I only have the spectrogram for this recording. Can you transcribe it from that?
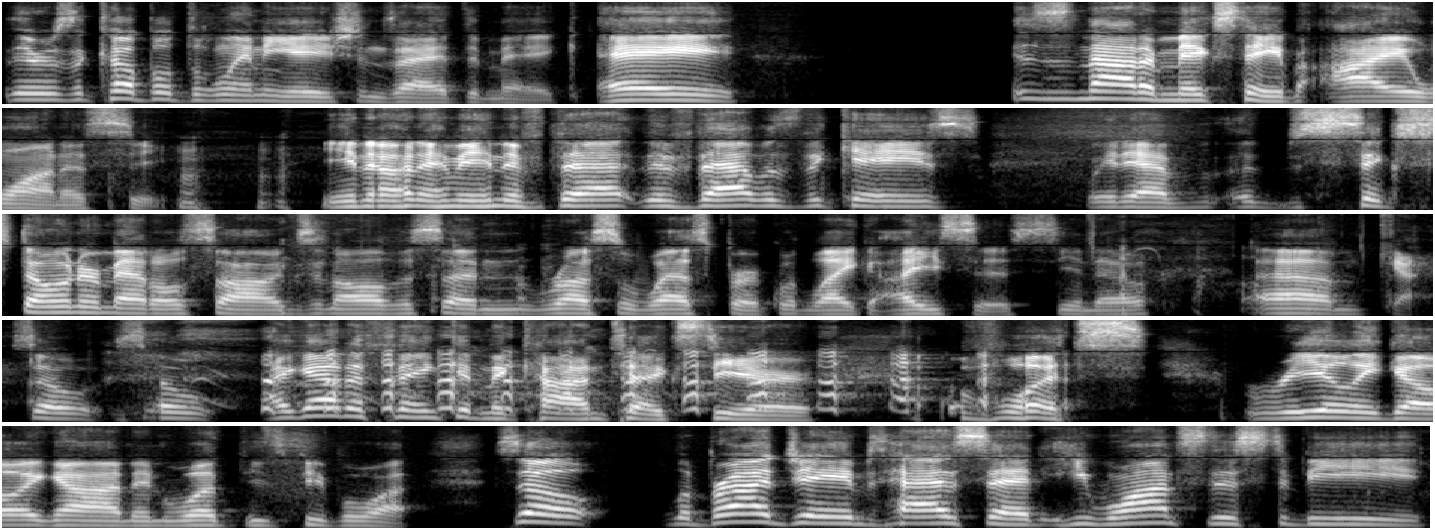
there's a couple delineations I had to make. A, this is not a mixtape I want to see. you know what I mean? If that if that was the case, we'd have uh, six stoner metal songs, and all of a sudden Russell Westbrook would like ISIS. You know. Um, God. so so I got to think in the context here of what's really going on and what these people want. So LeBron James has said he wants this to be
